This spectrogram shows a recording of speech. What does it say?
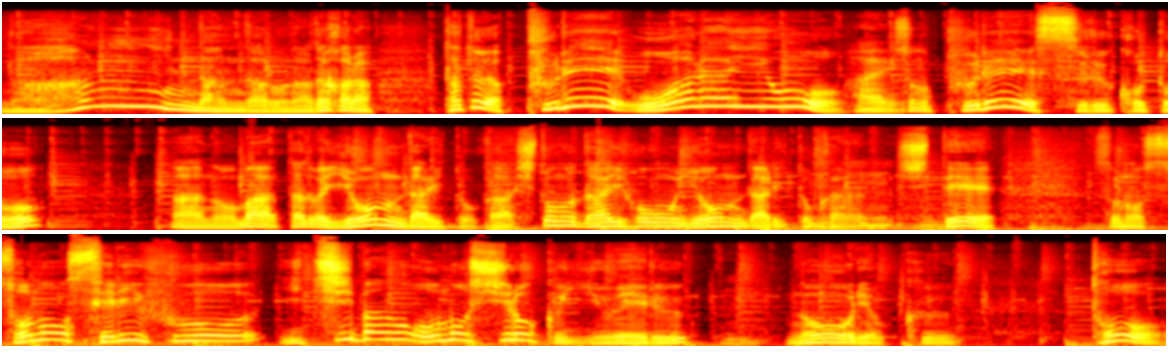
何なんだろうな。だから例えばプレーお笑いを、はい。そのプレーすることあのまあ例えば読んだりとか人の台本を読んだりとかうんうんうんして、そのそのセリフを一番面白く言える能力と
